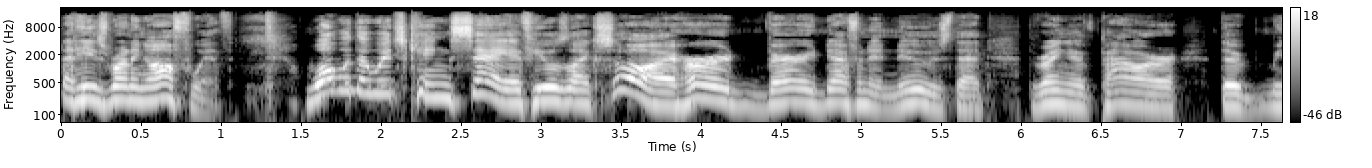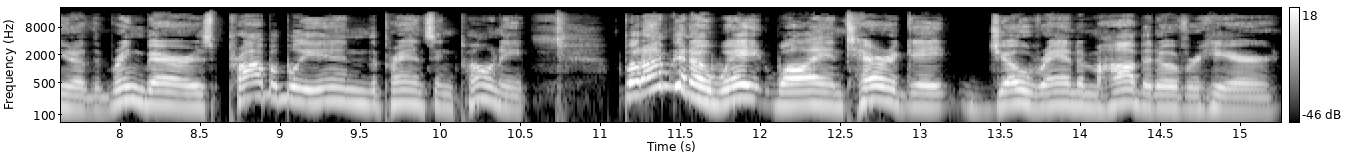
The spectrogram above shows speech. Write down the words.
that he's running off with. What would the Witch King say if he was like, "So I heard very definite news that the Ring of Power, the you know the ring bearer is probably in the prancing pony." But I'm gonna wait while I interrogate Joe Random Hobbit over here,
